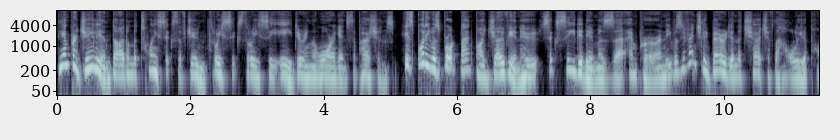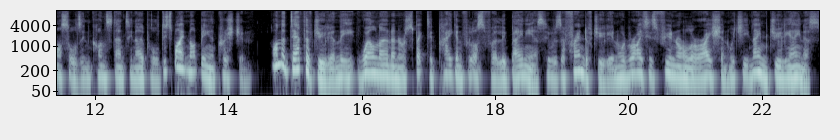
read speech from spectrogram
The Emperor Julian died on the 26th of June 363 CE during the war against the Persians. His body was brought back by Jovian, who succeeded him as uh, emperor, and he was eventually buried in the Church of the Holy Apostles in Constantinople, despite not being a Christian. On the death of Julian, the well known and respected pagan philosopher Libanius, who was a friend of Julian, would write his funeral oration, which he named Julianus.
